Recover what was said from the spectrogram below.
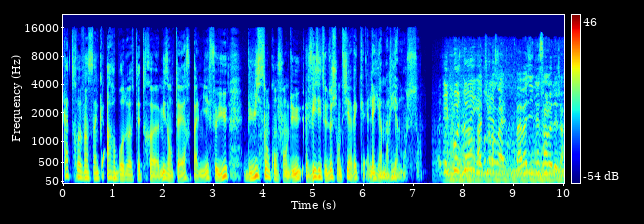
85 arbres doivent être mis en terre, palmiers, feuillus, buissons confondus. Visite de chantier avec Leia Maria Mousso. Vas-y, pose-le et ah, Bah vas-y, descends-le déjà.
